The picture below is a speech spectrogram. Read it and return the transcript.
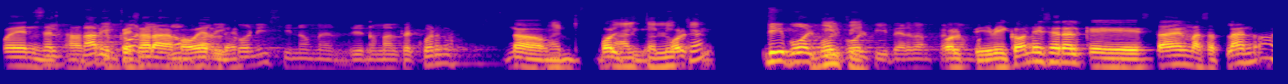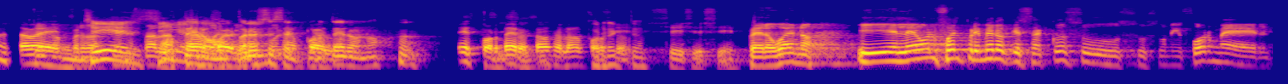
pueden pues empezar a moverle. si no, me, si no mal recuerdo. No, Volpi, Luca? Di Volpi, Volpi, perdón. perdón. Volpi. Viconis era el que está en Mazatlán, ¿no? Estaba en... Perdón, sí, sí, pero, pero ese es el portero, ¿no? Es portero, estamos hablando de Correcto. Sí, sí, sí. Pero bueno, y el León fue el primero que sacó su, su, uniforme, el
